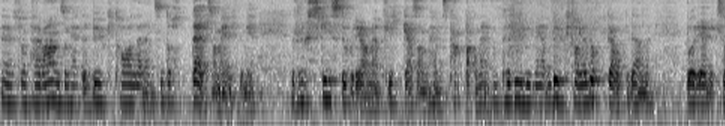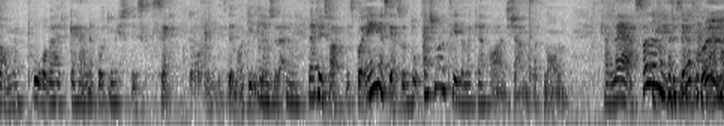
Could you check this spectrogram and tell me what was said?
eh, från Taiwan som heter Buktalarens dotter som är lite mer ruskig historia om en flicka som hennes pappa kommer hem från Peru med en buktalardocka och den börjar liksom påverka henne på ett mystiskt sätt och lite magi och sådär. Den finns faktiskt på engelska så då kanske man till och med kan ha en chans att någon kan läsa den och intressera sig för den.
